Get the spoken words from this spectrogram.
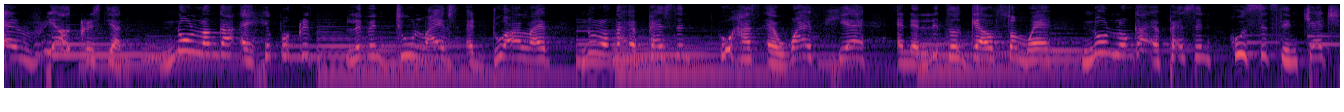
a real Christian. No longer a hypocrite living two lives, a dual life. No longer a person who has a wife here and a little girl somewhere. No longer a person who sits in church,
